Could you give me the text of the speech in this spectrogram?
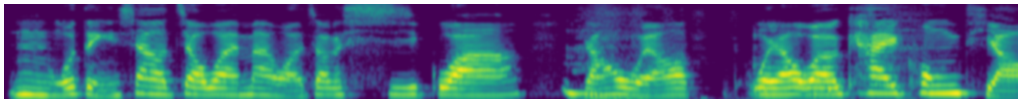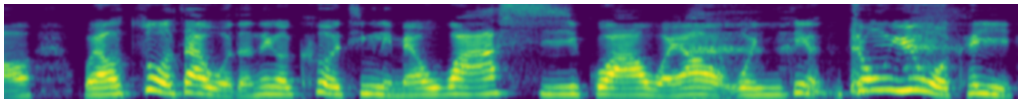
嗯，我等一下要叫外卖，我要叫个西瓜。然后我要，我要，我要开空调，我要坐在我的那个客厅里面挖西瓜。我要，我一定，终于我可以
